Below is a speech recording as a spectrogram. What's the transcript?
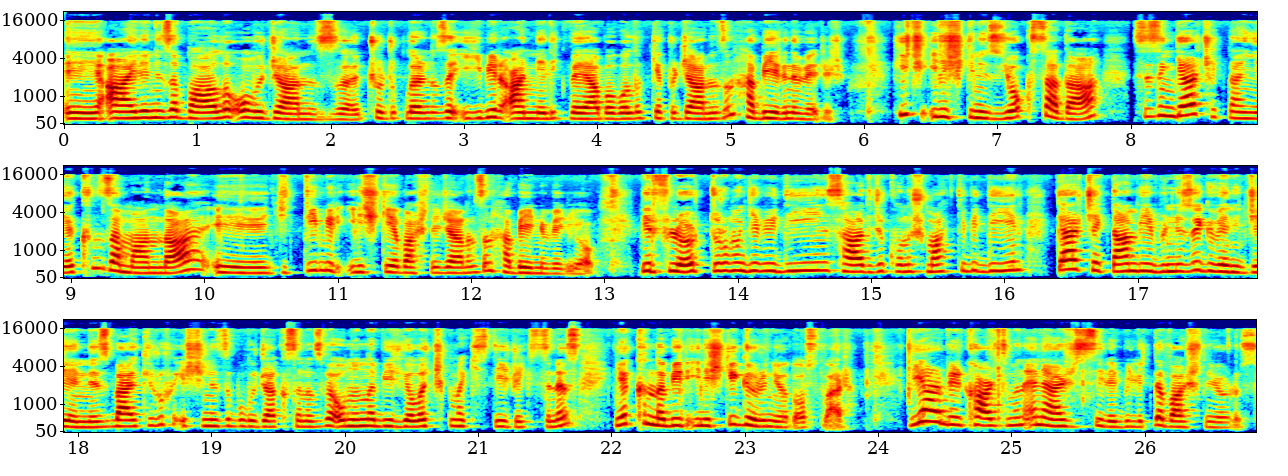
e, ailenize bağlı olacağınızı, çocuklarınıza iyi bir annelik veya babalık yapacağınızın haberini verir. Hiç ilişkiniz yoksa da sizin gerçekten yakın zamanda e, ciddi bir ilişkiye başlayacağınızın haberini veriyor. Bir flört durumu gibi değil, sadece konuşmak gibi değil. Gerçekten birbirinize güveneceğiniz, belki ruh eşinizi bulacaksınız ve onunla bir yola çıkmak isteyeceksiniz. Yakında bir ilişki görünüyor dostlar. Diğer bir kartımın enerjisiyle birlikte başlıyoruz.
